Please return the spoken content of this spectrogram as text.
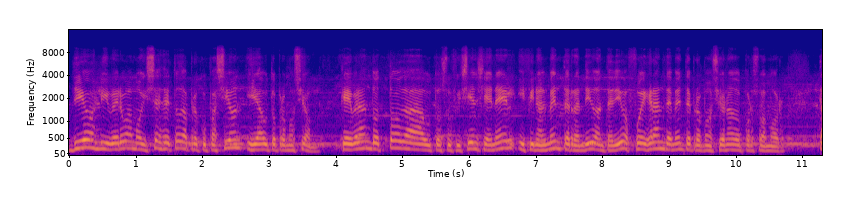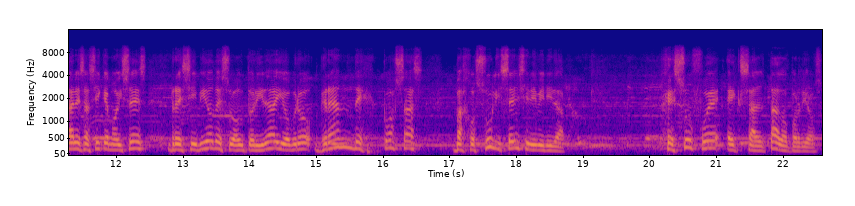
Dios liberó a Moisés de toda preocupación y autopromoción, quebrando toda autosuficiencia en él y finalmente rendido ante Dios fue grandemente promocionado por su amor. Tal es así que Moisés recibió de su autoridad y obró grandes cosas bajo su licencia y divinidad. Jesús fue exaltado por Dios.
